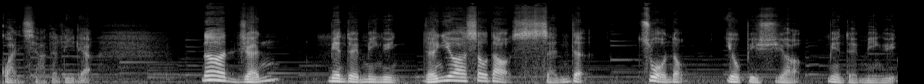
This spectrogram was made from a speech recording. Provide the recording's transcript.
管辖的力量。那人面对命运，人又要受到神的作弄，又必须要面对命运。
